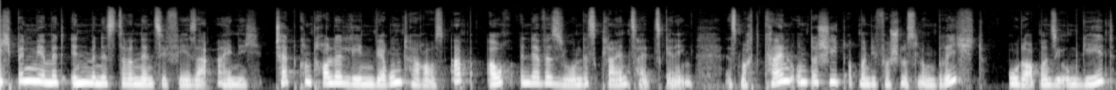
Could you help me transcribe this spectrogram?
Ich bin mir mit Innenministerin Nancy Faeser einig. Chatkontrolle lehnen wir rundheraus ab, auch in der Version des kleinen Zeitscanning. Es macht keinen Unterschied, ob man die Verschlüsselung bricht oder ob man sie umgeht.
